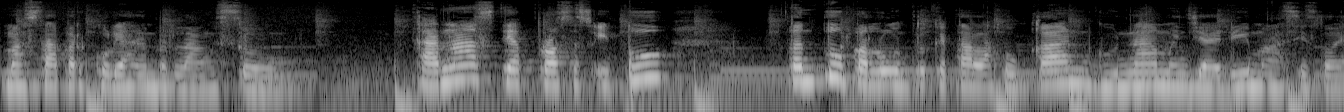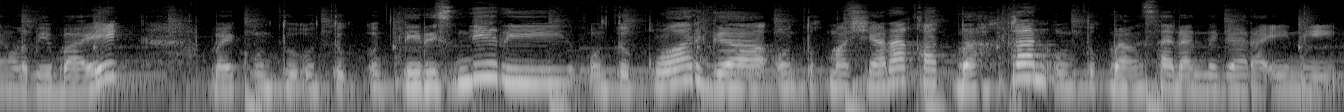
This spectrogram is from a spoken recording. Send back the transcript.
masa perkuliahan berlangsung. Karena setiap proses itu tentu perlu untuk kita lakukan guna menjadi mahasiswa yang lebih baik, baik untuk untuk, untuk diri sendiri, untuk keluarga, untuk masyarakat, bahkan untuk bangsa dan negara ini.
